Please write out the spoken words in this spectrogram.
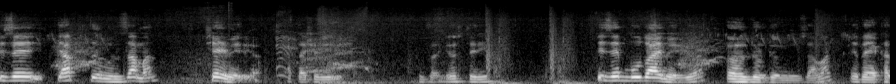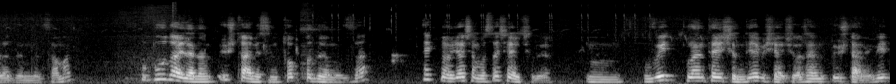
bize yaptığımız zaman şey veriyor. Hatta şöyle size göstereyim. Bize buğday veriyor öldürdüğümüz zaman ya da yakaladığımız zaman. Bu buğdaylardan 3 tanesini topladığımızda teknoloji aşamasında şey açılıyor. Hmm, wheat plantation diye bir şey açılıyor. Zaten 3 tane wheat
